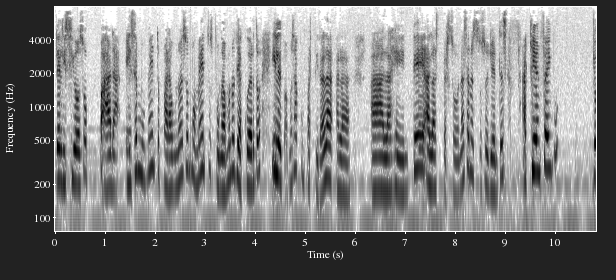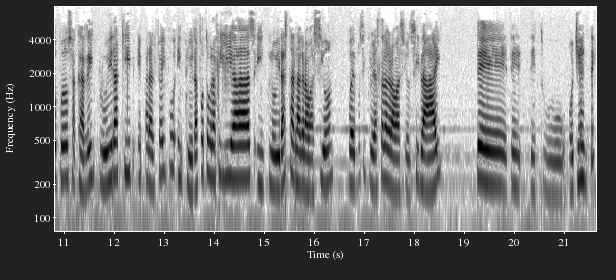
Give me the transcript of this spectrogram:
delicioso para ese momento, para uno de esos momentos, pongámonos de acuerdo y les vamos a compartir a la, a la, a la gente, a las personas, a nuestros oyentes aquí en Facebook yo puedo sacarle, incluir aquí eh, para el Facebook, incluir a fotografías, incluir hasta la grabación, podemos incluir hasta la grabación si la hay de, de, tu oyente.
